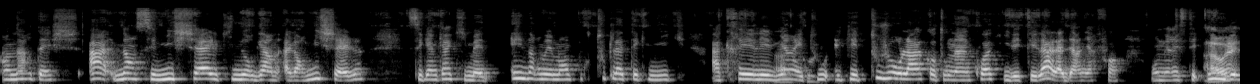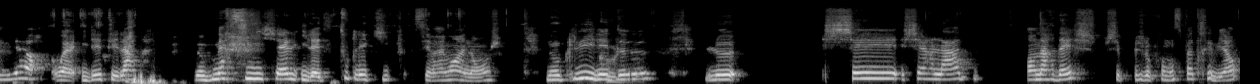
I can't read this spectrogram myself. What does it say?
en Ardèche. Ah non, c'est Michel qui nous regarde. Alors Michel, c'est quelqu'un qui m'aide énormément pour toute la technique, à créer les liens ah, et tout, et qui est toujours là quand on a un quoi. Il était là la dernière fois. On est resté ah une demi-heure. Ouais, il était là. Donc merci Michel, il aide toute l'équipe. C'est vraiment un ange. Donc lui, il est de le Cherlad en Ardèche. Je, je le prononce pas très bien.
